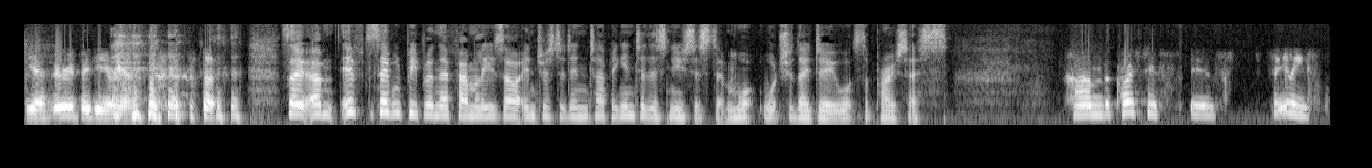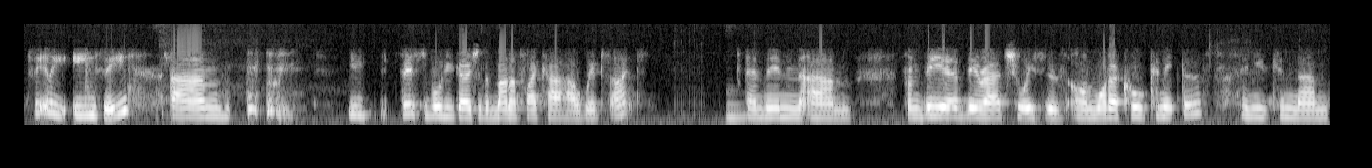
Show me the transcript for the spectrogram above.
Yeah, very big area. So, um, if disabled people and their families are interested in tapping into this new system, what what should they do? What's the process? Um, the process is fairly fairly easy. Um, you, first of all, you go to the Mana Whaikaha website, and then um, from there there are choices on what are called connectors, and you can um,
